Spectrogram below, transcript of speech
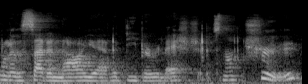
all of a sudden now you have a deeper relationship. It's not true.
